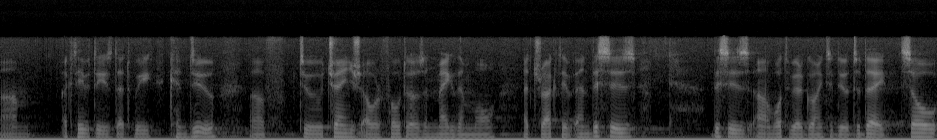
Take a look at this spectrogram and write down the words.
um, activities that we can do uh, to change our photos and make them more attractive and this is this is uh, what we are going to do today. So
